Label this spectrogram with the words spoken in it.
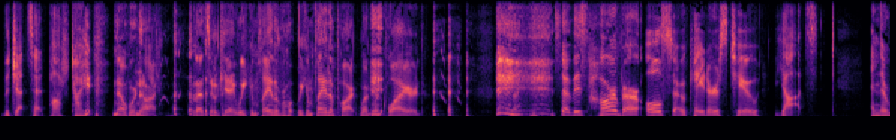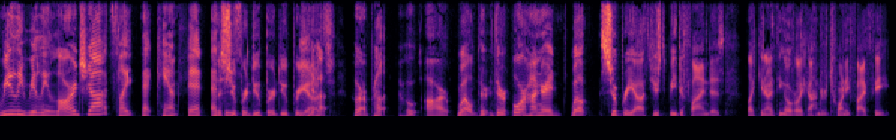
the jet set posh type. No, we're not. But that's okay. We can play the we can play the part when required. so this harbor also caters to yachts. And the really, really large yachts, like that can't fit at The these super duper duper Yeah, yachts. who are pro- who are Well, they're they're 400 well, super yachts used to be defined as like you know I think over like 125 feet.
